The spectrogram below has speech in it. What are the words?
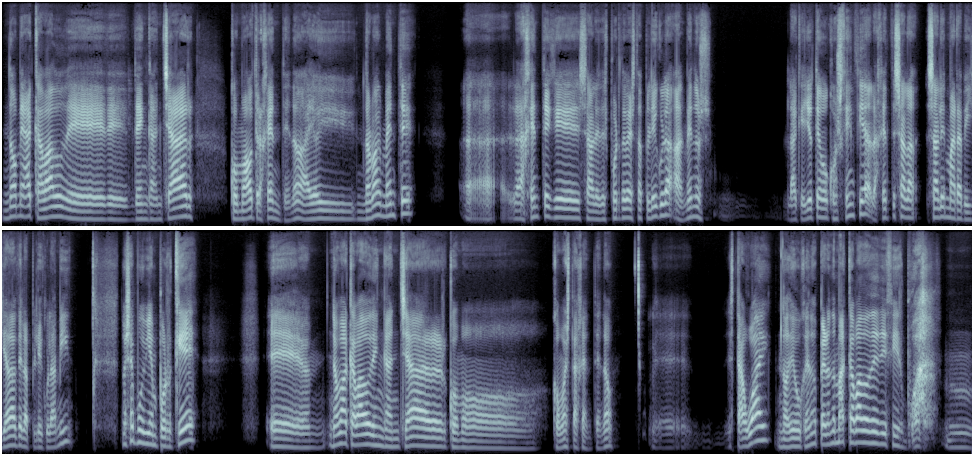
no me ha acabado de, enganchar como a otra gente, ¿no? Hay, normalmente uh, la gente que sale después de ver esta película, al menos la que yo tengo conciencia, la gente sale, maravillada de la película. A mí no sé muy bien por qué, eh, no me ha acabado de enganchar como, como esta gente, ¿no? Eh, está guay, no digo que no, pero no me ha acabado de decir, ¡buah! Mmm,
